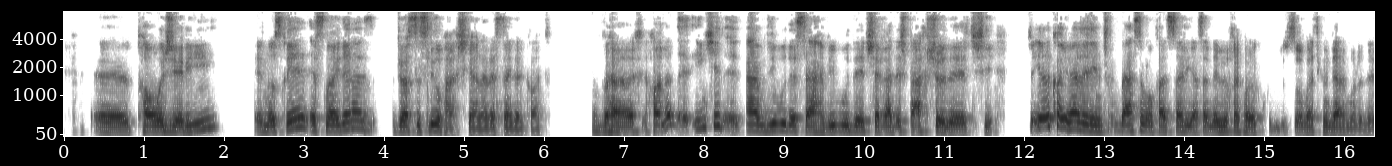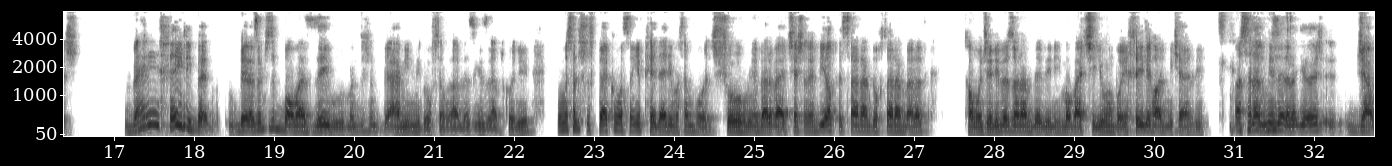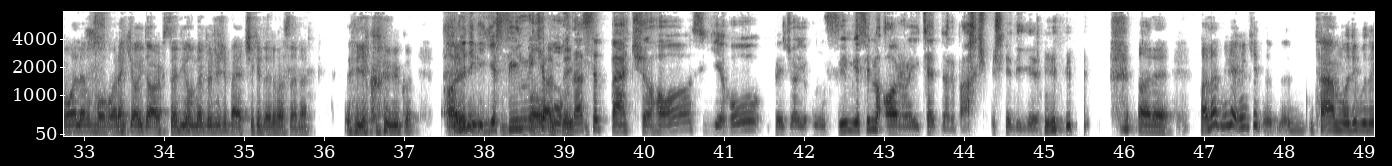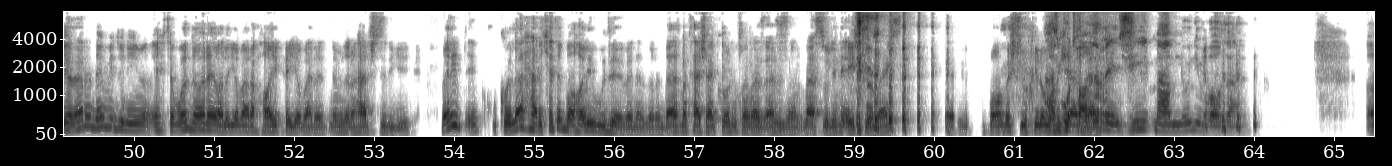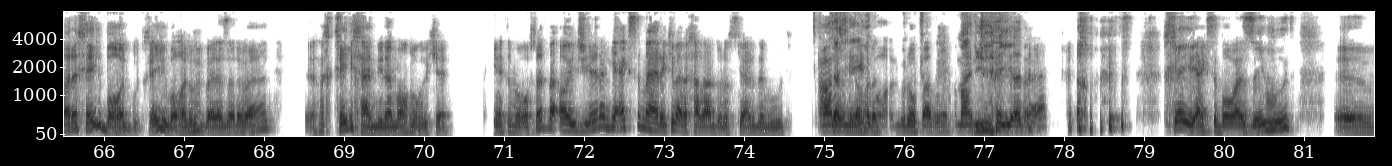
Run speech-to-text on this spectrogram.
تاموجری نسخه اسنایدر از جاستیس لیگو پخش کردن اسنایدر کات. و حالا اینکه عمدی بوده صحوی بوده چقدرش پخش شده چی؟ یه کاری نداریم چون بحث مفصلی اصلا نمی‌خوایم حالا صحبت کنیم در موردش. ولی خیلی به نظرم چیز بامزه بود. من داشتم به امین می‌گفتم قبل از اینکه ضبط کنیم اون مثلا فکر کنم مثلا یه پدری مثلا با شوق میاد برای بچه‌ش بیا پسرم دخترم برات تاموجری بذارم ببینی ما بچگیمون با این خیلی حال می‌کردیم. مثلا می‌ذارم جمال مبارک آی دارک ساید یا بچه که داره مثلا. یه کاری می‌کنه. آره دیگه یه فیلمی که مختص بچه هاست یهو به جای اون فیلم یه فیلم آر ریتد داره پخش میشه دیگه. آره. حالا میگم اینکه تعمدی بوده یا نه رو نمی‌دونیم. احتمال داره. حالا یا برای هایپ یا برای نمی‌دونم هر چیز دیگه. ولی کلا حرکت باحالی بوده به نظرم. در من تشکر می‌کنم از عزیزان. مسئولین ایچ مکس باب شوخی رو از اتاق رژی ممنونیم واقعا. آره خیلی باحال بود خیلی باحال بود به نظر من. خیلی خندیدم ما موقع که این اتفاق افتاد و IGN هم یه عکس معرکه برای خبر درست کرده بود. آره خیلی باحال بود. من دیده خیلی عکس بامزه بود.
